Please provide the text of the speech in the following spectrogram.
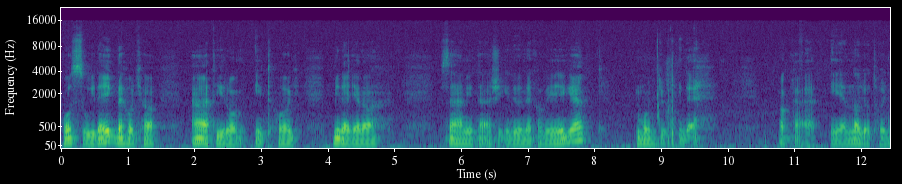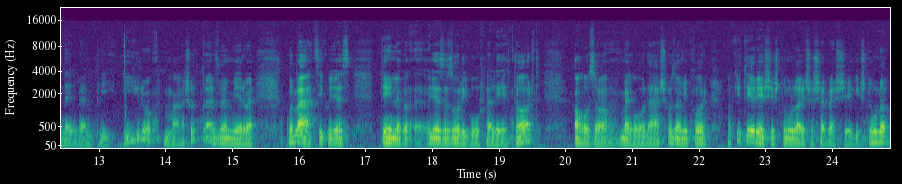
hosszú ideig, de hogyha átírom itt, hogy mi legyen a számítási időnek a vége, mondjuk ide akár ilyen nagyot, hogy 40 pi írok, másodpercben mérve, akkor látszik, hogy ez tényleg hogy ez az origó felé tart, ahhoz a megoldáshoz, amikor a kitérés is nulla, és a sebesség is nulla,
